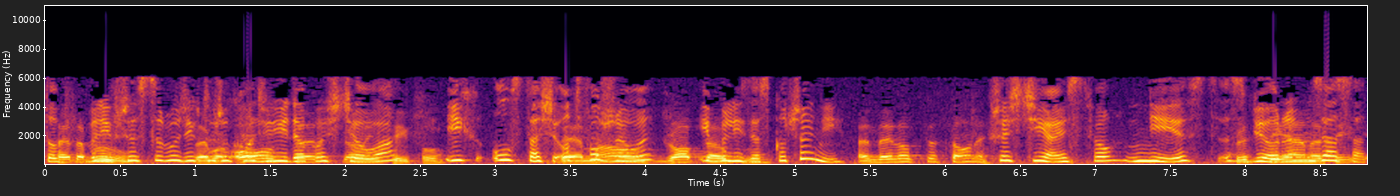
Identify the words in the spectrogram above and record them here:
To byli wszyscy ludzie, którzy chodzili do kościoła, ich usta się otworzyły i byli zaskoczeni. Chrześcijaństwo nie jest zbiorem zasad.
